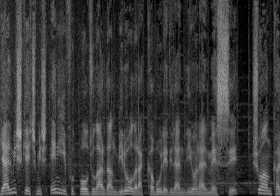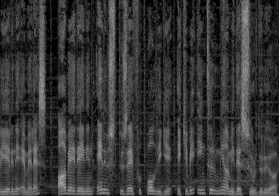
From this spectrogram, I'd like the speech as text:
Gelmiş geçmiş en iyi futbolculardan biri olarak kabul edilen Lionel Messi, şu an kariyerini MLS, ABD'nin en üst düzey futbol ligi ekibi Inter Miami'de sürdürüyor.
